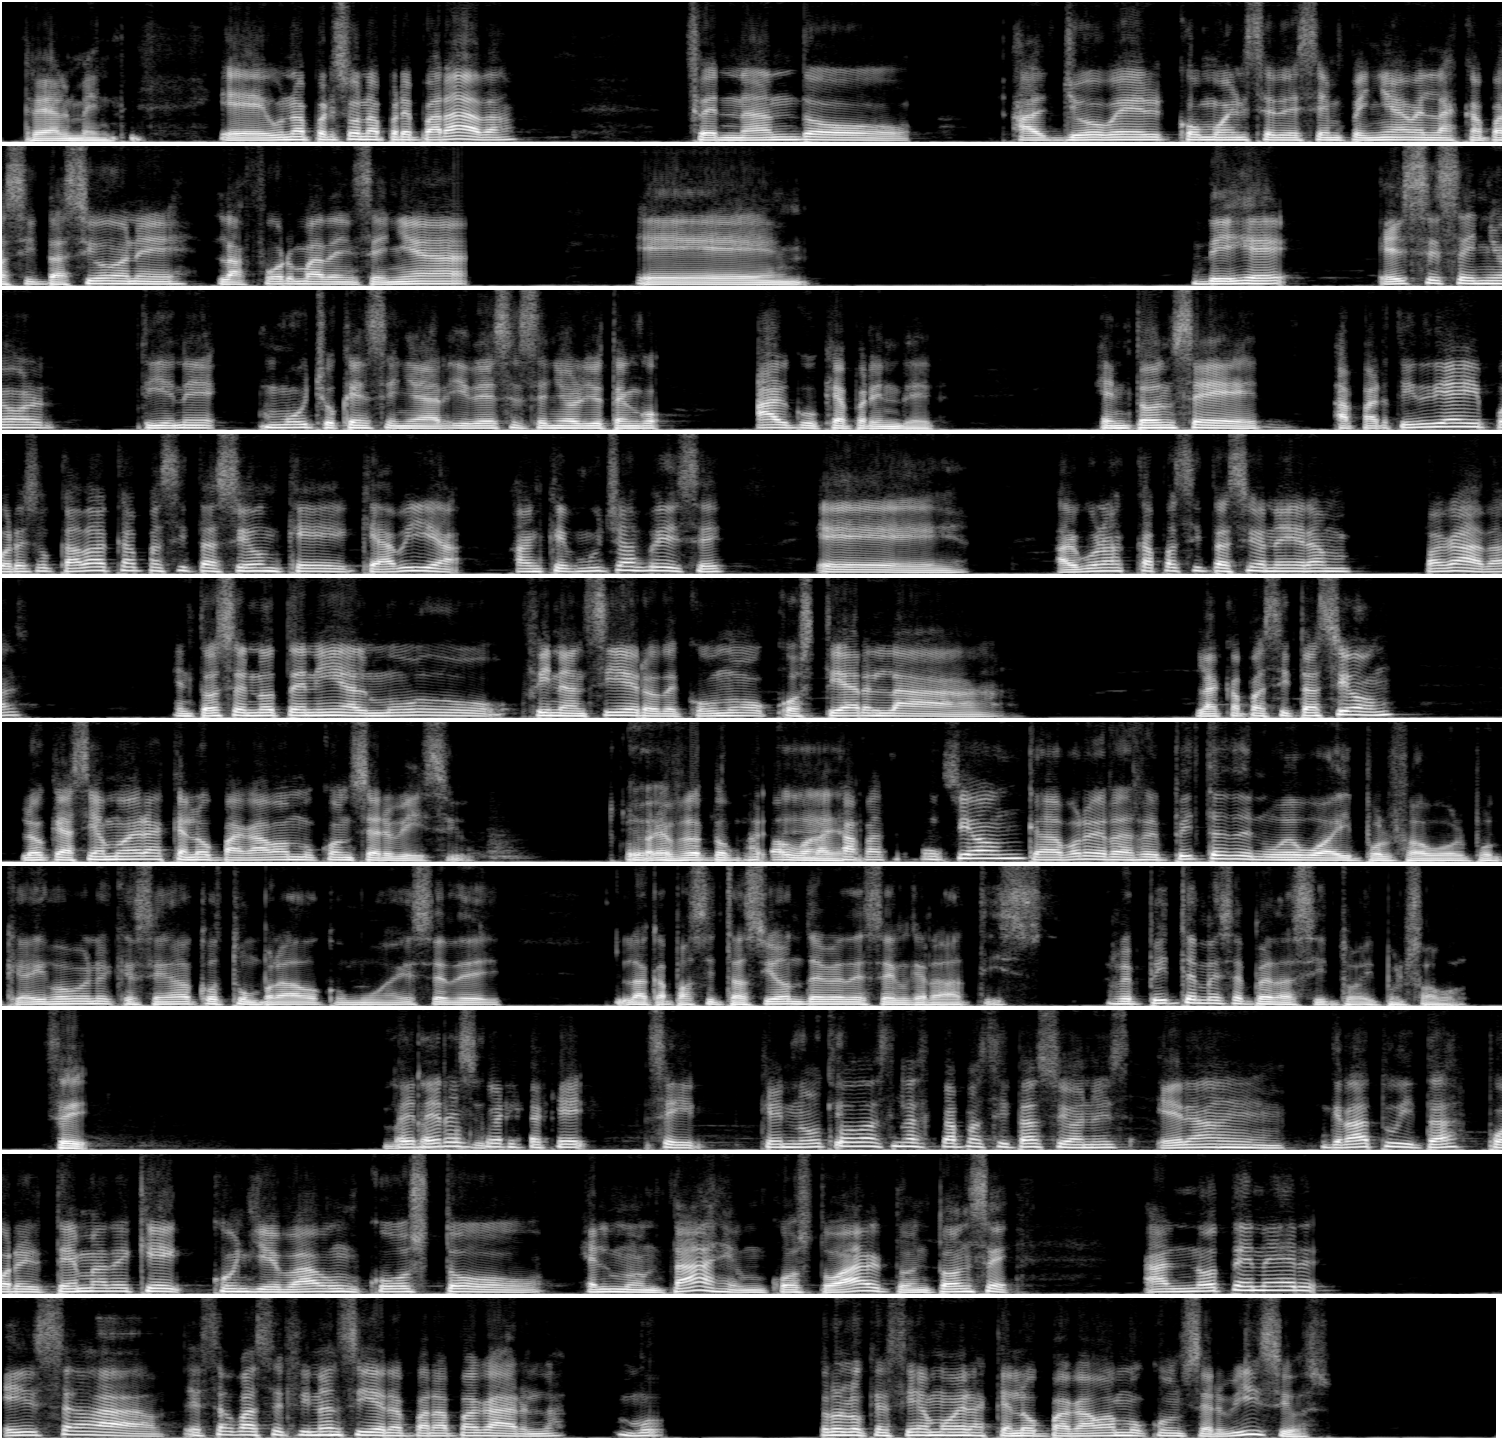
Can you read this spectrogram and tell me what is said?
realmente. Eh, una persona preparada, Fernando al yo ver cómo él se desempeñaba en las capacitaciones, la forma de enseñar, eh, dije, ese señor tiene mucho que enseñar y de ese señor yo tengo algo que aprender. Entonces, a partir de ahí, por eso cada capacitación que, había, aunque muchas veces eh, algunas capacitaciones eran pagadas, entonces no tenía el modo financiero de cómo costear la, la capacitación. Lo que hacíamos era que lo pagábamos con servicio. Por ejemplo, la Eh, capacitación. Cabrera, repite de nuevo ahí, por favor, porque hay jóvenes que se han acostumbrado como a ese de la capacitación debe de ser gratis. Repíteme ese pedacito ahí, por favor. Sí. La Tener en cuenta que, sí, que no todas las capacitaciones eran gratuitas por el tema de que conllevaba un costo el montaje, un costo alto. Entonces, al no tener esa, esa base financiera para pagarla, nosotros lo que hacíamos era que lo pagábamos con servicios.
